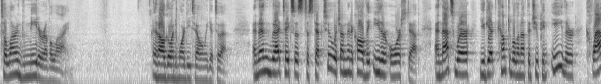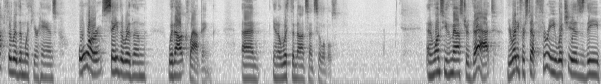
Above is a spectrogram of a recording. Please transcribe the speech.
to learn the meter of a line. And I'll go into more detail when we get to that. And then that takes us to step two, which I'm going to call the either or step. And that's where you get comfortable enough that you can either clap the rhythm with your hands or say the rhythm without clapping and you know, with the nonsense syllables. And once you've mastered that, you're ready for step three, which is, the,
